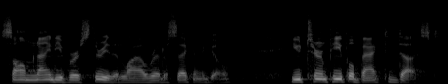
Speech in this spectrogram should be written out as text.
Psalm 90, verse 3, that Lyle read a second ago. You turn people back to dust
